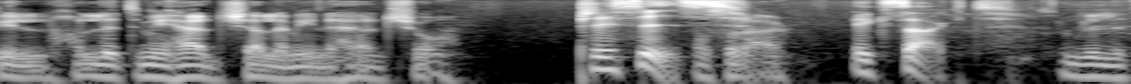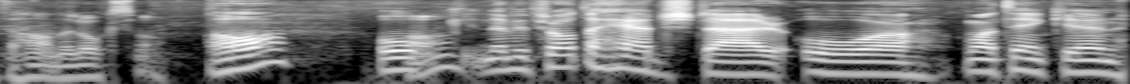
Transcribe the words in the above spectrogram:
vill ha lite mer hedge eller mindre hedge och Precis, och sådär. exakt. Så det blir lite handel också. Ja, och Ja. när vi pratar hedge där och om man tänker en,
